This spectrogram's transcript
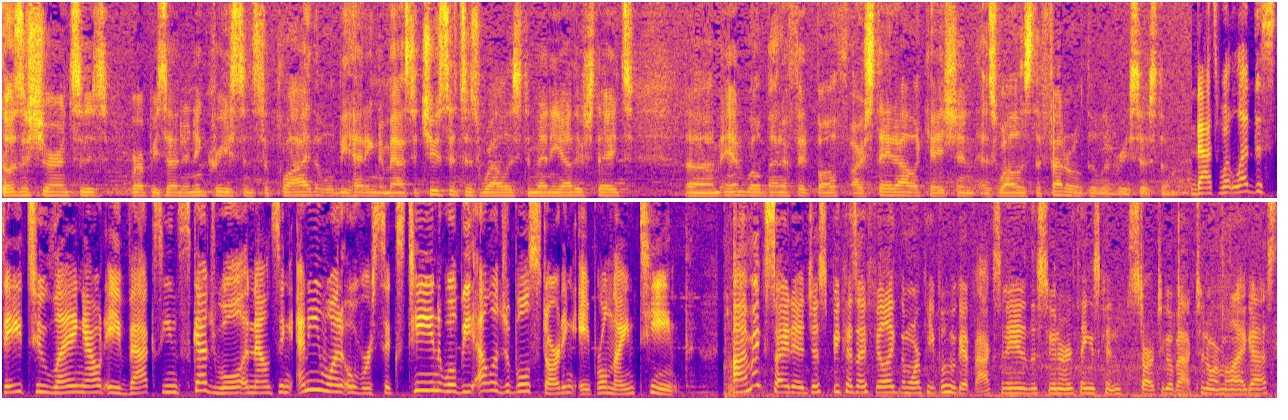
Those assurances represent an increase in supply that will be heading to Massachusetts as well as to many other states um, and will benefit both our state allocation as well as the federal delivery system. That's what led the state to laying out a vaccine schedule announcing anyone over 16 will be eligible starting April 19th. I'm excited just because I feel like the more people who get vaccinated, the sooner things can start to go back to normal, I guess.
